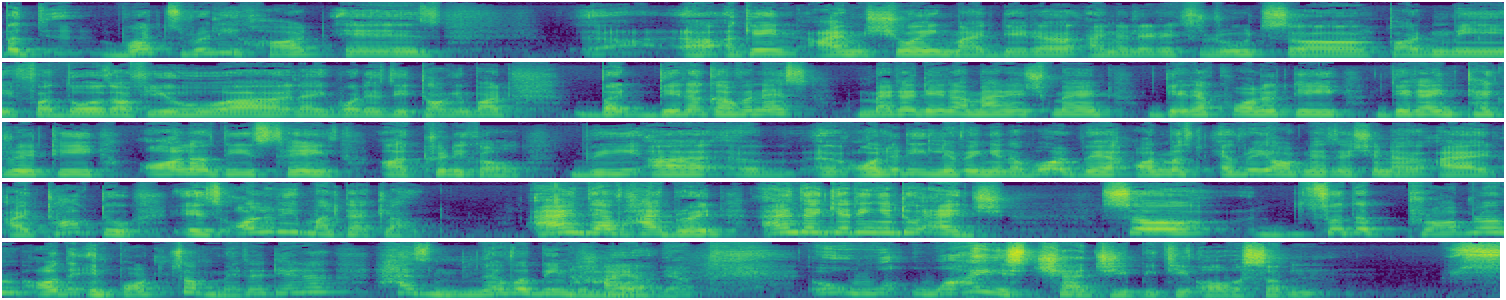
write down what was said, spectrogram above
but what's really hot is uh, again, I'm showing my data analytics roots. So, pardon me for those of you who are like, what is he talking about? But data governance, metadata management, data quality, data integrity, all of these things are critical. We are uh, uh, already living in a world where almost every organization I, I, I talk to is already multi cloud and they have hybrid and they're getting into edge. So, so the problem or the importance of metadata has never been higher. Yeah. Why is ChatGPT all of a sudden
